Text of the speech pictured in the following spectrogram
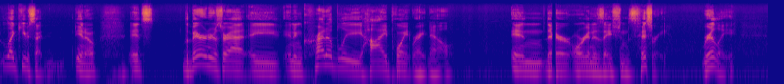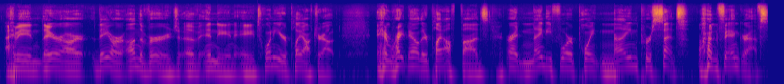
like you said, you know, it's the Mariners are at a an incredibly high point right now in their organization's history. Really. I mean, they are they are on the verge of ending a 20-year playoff drought. And right now their playoff odds are at 94.9% on Fangraphs.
